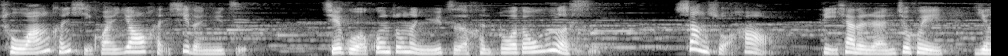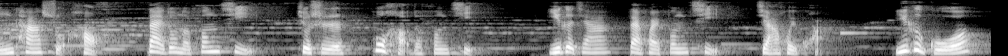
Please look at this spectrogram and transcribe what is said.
楚王很喜欢腰很细的女子，结果宫中的女子很多都饿死。上所好，底下的人就会迎他所好，带动的风气就是不好的风气。一个家带坏风气，家会垮；一个国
